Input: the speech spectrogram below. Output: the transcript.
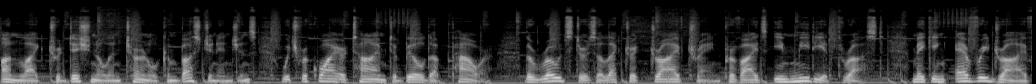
Unlike traditional internal combustion engines, which require time to build up power, the Roadster's electric drivetrain provides immediate thrust, making every drive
